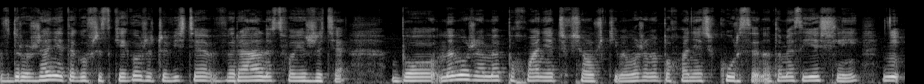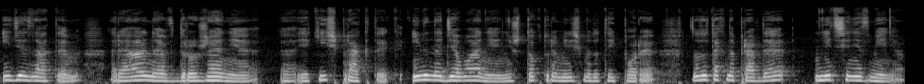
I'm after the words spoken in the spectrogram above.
wdrożenie tego wszystkiego rzeczywiście w realne swoje życie bo my możemy pochłaniać książki, my możemy pochłaniać kursy, natomiast jeśli nie idzie za tym realne wdrożenie e, jakichś praktyk, inne działanie niż to, które mieliśmy do tej pory, no to tak naprawdę nic się nie zmienia.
